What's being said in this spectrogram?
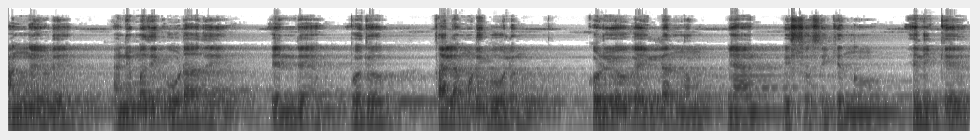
അങ്ങയുടെ അനുമതി കൂടാതെ എന്റെ ഒരു തലമുടി പോലും കൊഴിയുകയില്ലെന്നും ഞാൻ വിശ്വസിക്കുന്നു. എനിക്ക്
